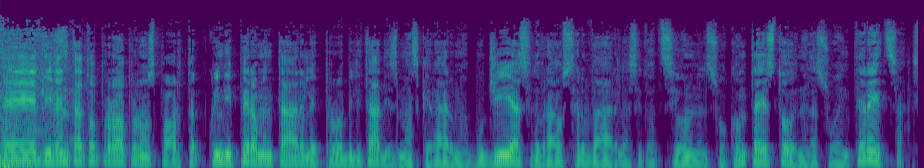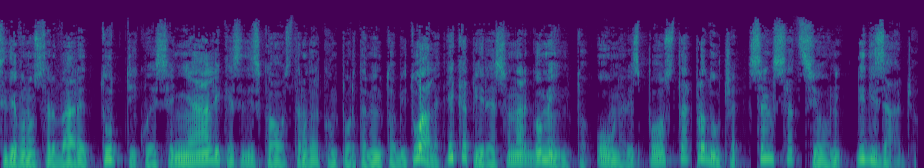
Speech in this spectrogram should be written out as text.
è diventato proprio uno sport, quindi per aumentare le probabilità di smascherare una bugia si dovrà osservare la situazione nel suo contesto e nella sua interezza. Si devono osservare tutti quei segnali che si discostano dal comportamento abituale e capire se un argomento o una risposta produce sensazioni di disagio.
